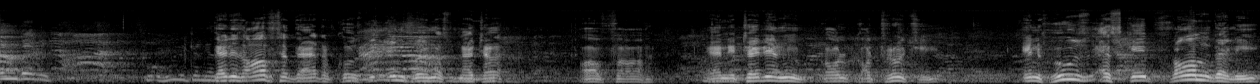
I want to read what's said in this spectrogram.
in Delhi. There is after that, of course, the infamous matter of uh, an Italian called Quattrocchi, in whose escape from Delhi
